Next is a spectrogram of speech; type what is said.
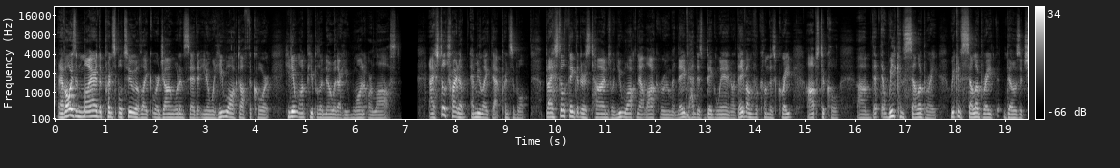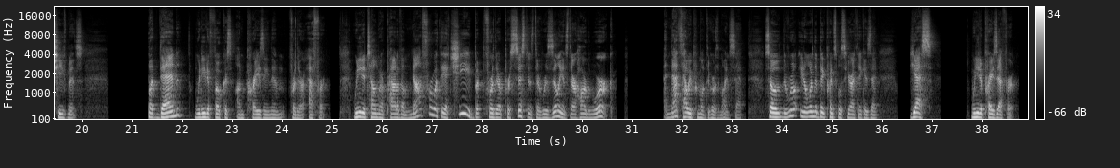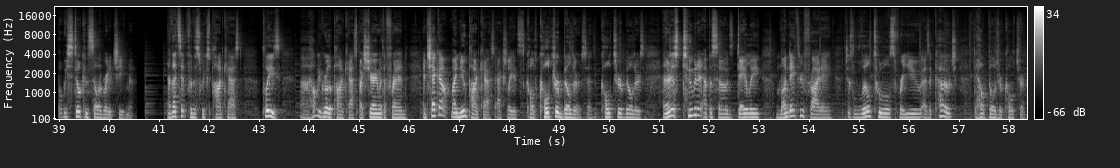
And I've always admired the principle too of like where John Wooden said that, you know, when he walked off the court, he didn't want people to know whether he won or lost. And I still try to emulate that principle. But I still think that there's times when you walk in that locker room and they've had this big win or they've overcome this great obstacle um, that, that we can celebrate. We can celebrate those achievements. But then we need to focus on praising them for their effort. We need to tell them we're proud of them, not for what they achieved, but for their persistence, their resilience, their hard work. And that's how we promote the growth mindset. So the real, you know, one of the big principles here I think is that yes, we need to praise effort, but we still can celebrate achievement. Now that's it for this week's podcast. Please uh, help me grow the podcast by sharing with a friend and check out my new podcast. Actually, it's called Culture Builders. Culture Builders, and they're just two-minute episodes daily, Monday through Friday. Just little tools for you as a coach to help build your culture.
